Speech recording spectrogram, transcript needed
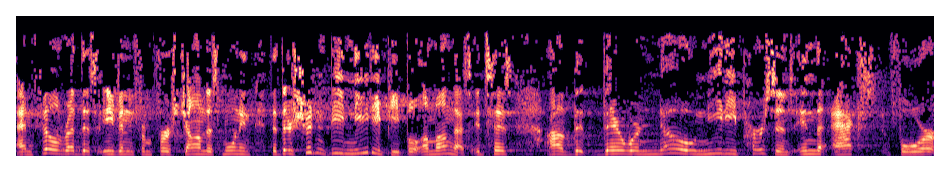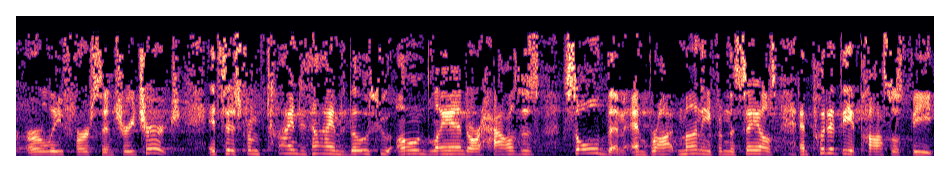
and Phil read this even from First John this morning that there shouldn't be needy people among us. It says uh, that there were no needy persons in the Acts for early first century church. It says from time to time those who owned land or houses sold them and brought money from the sales and put at the apostles' feet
